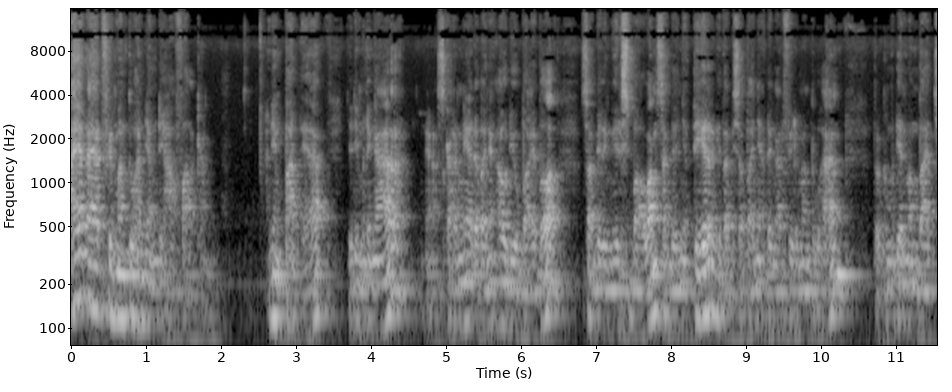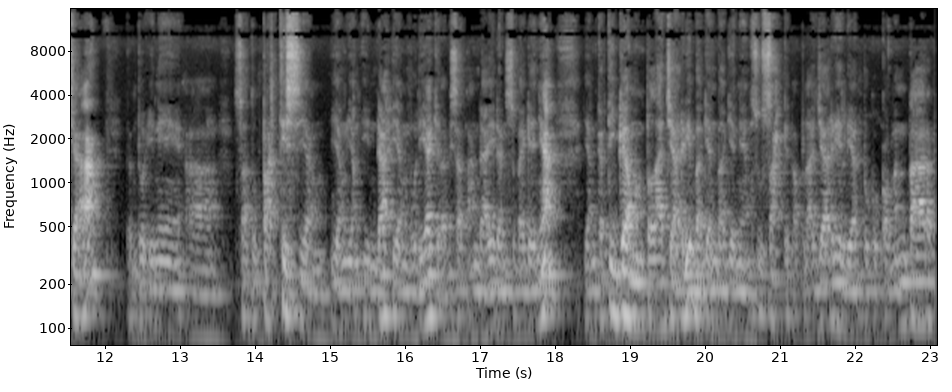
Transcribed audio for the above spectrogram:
ayat-ayat firman Tuhan yang dihafalkan. Ini empat ya. Jadi mendengar, ya, sekarang ini ada banyak audio Bible, sambil ngiris bawang, sambil nyetir, kita bisa banyak dengar firman Tuhan. Terus kemudian membaca, tentu ini uh, satu praktis yang yang yang indah, yang mulia, kita bisa tandai dan sebagainya. Yang ketiga mempelajari bagian-bagian yang susah kita pelajari, lihat buku komentar,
